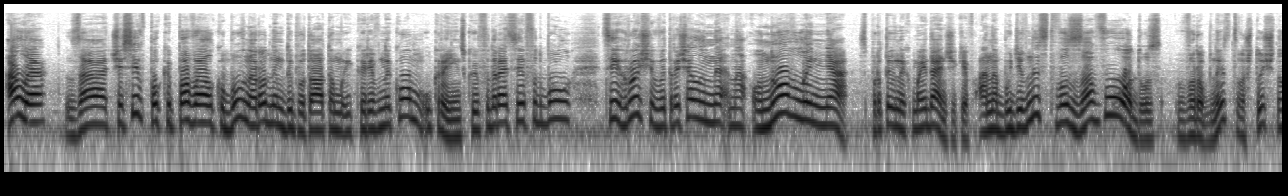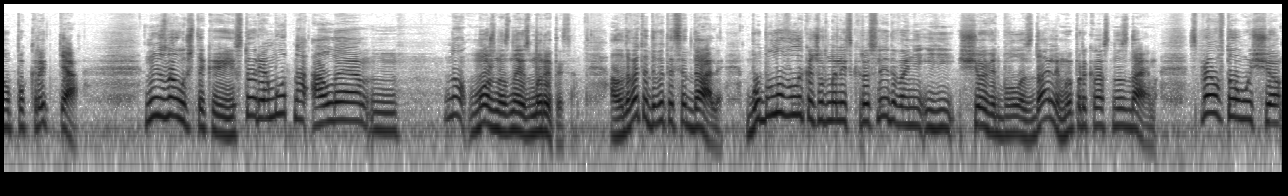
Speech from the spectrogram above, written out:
Але за часів, поки Павелко був народним депутатом і керівником Української федерації футболу, ці гроші витрачали не на оновлення спортивних майданчиків, а на будівництво заводу з виробництва штучного покриття. Ну і знову ж таки, історія мутна, але ну, можна з нею змиритися. Але давайте дивитися далі. Бо було велике журналістське розслідування, і що відбувалось далі, ми прекрасно знаємо. Справа в тому, що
